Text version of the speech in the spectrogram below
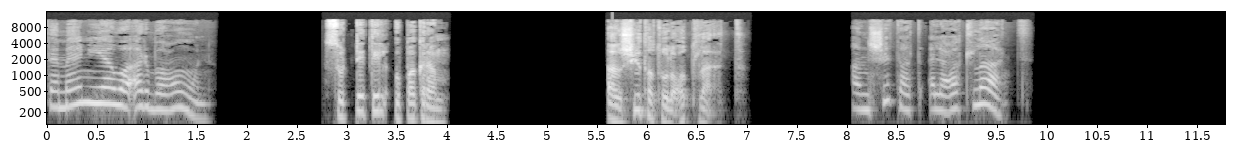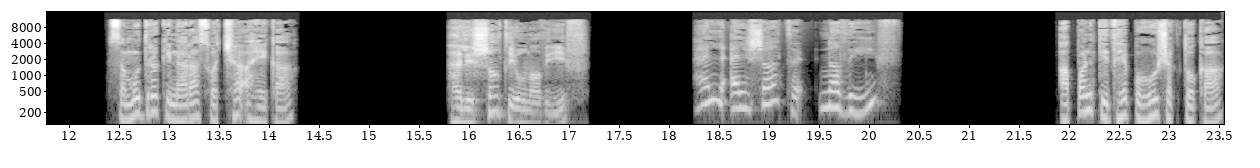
ثمانية وأربعون. सुट्टीतील उपक्रम أنشطة العطلات. أنشطة العطلات. समुद्र किनारा स्वच्छ आहे का هل الشاطئ نظيف؟ هل الشاطئ نظيف؟ आपण तिथे पोहू शकतो का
